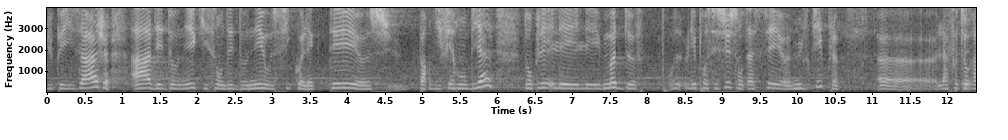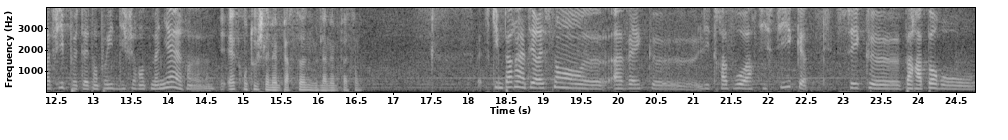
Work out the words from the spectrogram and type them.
du paysage à des données qui sont des données aussi collectées euh, par différents biais. Donc les, modes de les processus sont assez multiples. la photographie peut être employée de différentes manières. Est-ce qu'on touche les mêmes personnes ou de la même façon? Ce qui me paraît intéressant euh, avec euh, les travaux artistiques, c'est que par rapport aux,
